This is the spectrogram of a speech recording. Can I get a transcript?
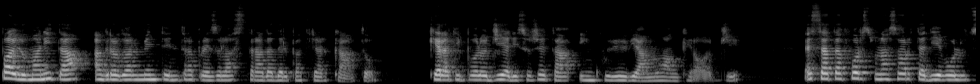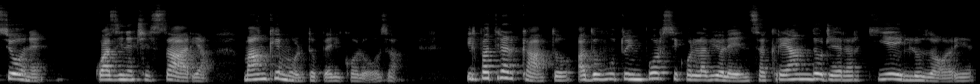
Poi l'umanità ha gradualmente intrapreso la strada del patriarcato, che è la tipologia di società in cui viviamo anche oggi. È stata forse una sorta di evoluzione quasi necessaria, ma anche molto pericolosa. Il patriarcato ha dovuto imporsi con la violenza, creando gerarchie illusorie,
